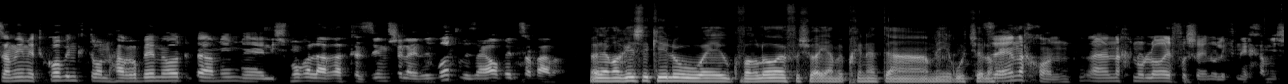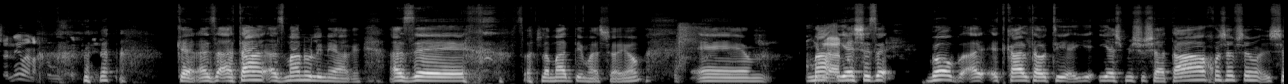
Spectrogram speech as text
שמים את קובינגטון הרבה מאוד פעמים אה, לשמור על הרכזים של היריבות, וזה היה עובד סבבה. לא יודע, מרגיש לי כאילו הוא כבר לא איפה שהוא היה מבחינת המהירות שלו. זה נכון, אנחנו לא איפה שהיינו לפני חמש שנים, אנחנו מתקנים. כן, אז אתה, הזמן הוא ליניארי. אז אה, למדתי משהו היום. אמ, מה, יש איזה, בוא, התקלת אותי, יש מישהו שאתה חושב ש, ש,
